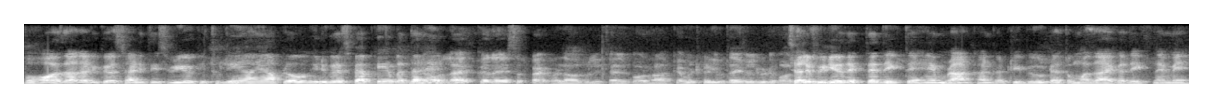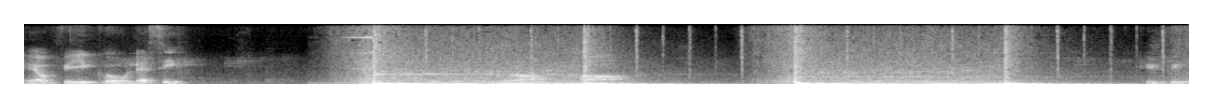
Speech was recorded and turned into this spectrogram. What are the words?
बहुत ज़्यादा रिक्वेस्ट आ रही थी इस वीडियो की। तो ले आए आप लोगों की रिक्वेस्ट पे आपके ये बंदा है। लाइक करें सब्सक्राइब करना और बोलिए चैनल को और हाँ कमेंट करके बताइए कल वीडियो कौन सी चलिए थी। वीडियो देखते हैं देखते हैं इमरान खान का ट्रिब्यूट है तो मज़ा आएगा देखने में। Here we go let's see tribute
